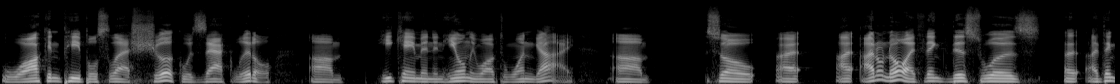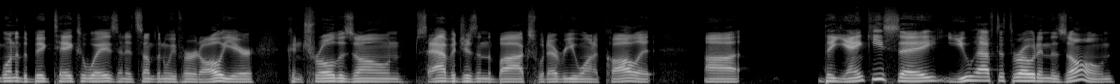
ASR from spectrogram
walking people slash shook was Zack Littell. Um, he came in and he only walked one guy. Um, so I, I I don't know. I think this was I, think one of the big takeaways, and it's something we've heard all year: control the zone, savages in the box, whatever you want to call it. Uh, the Yankees say you have to throw it in the zone,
